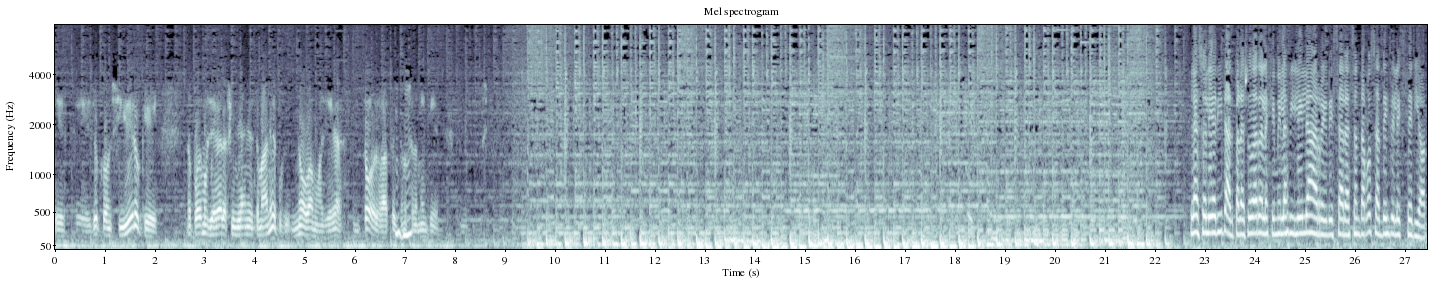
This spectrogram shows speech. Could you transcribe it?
Este, yo considero que no podemos llegar a fin de año de esta manera porque no vamos a llegar en todos los aspectos, no solamente La solidaridad para ayudar a las gemelas Vilela a regresar a Santa Rosa desde el exterior.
